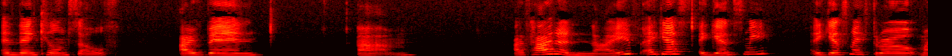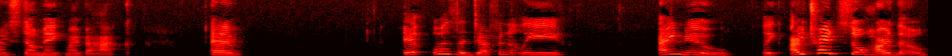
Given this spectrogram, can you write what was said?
and then kill himself. I've been um I've had a knife, I guess, against me, against my throat, my stomach, my back. And it was a definitely I knew. Like I tried so hard though.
